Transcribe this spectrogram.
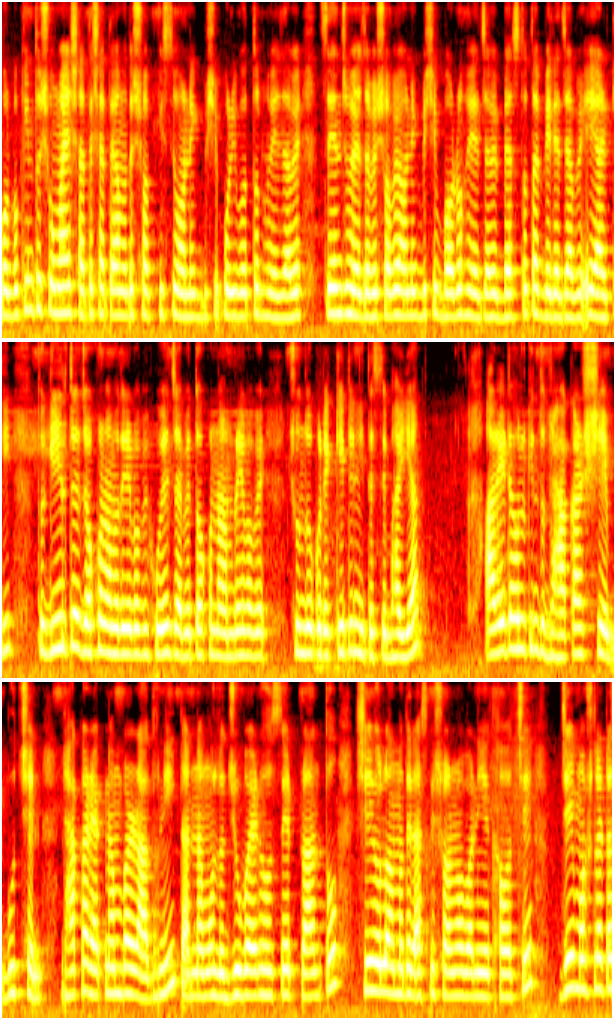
করব। কিন্তু সময়ের সাথে সাথে আমাদের সব কিছু অনেক বেশি পরিবর্তন হয়ে যাবে চেঞ্জ হয়ে যাবে, সবাই অনেক বেশি বড় হয়ে যাবে, ব্যস্ততা বেড়ে যাবে, এই আর কি। তো গিলটা যখন আমাদের এভাবে হয়ে যাবে তখন আমরা এভাবে সুন্দর করে কেটে নিতেছি ভাইয়া। আর এটা হলো কিন্তু ঢাকার শেপ, বুঝছেন? ঢাকার এক নাম্বার রাঁধুনি, তার নাম হলো জুবাইর হোসেন প্রান্ত। সে হলো আমাদের আজকে শর্মা বানিয়ে খাওয়াচ্ছে। যে মশলাটা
